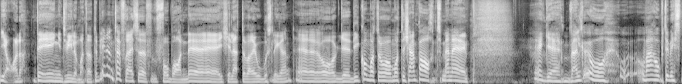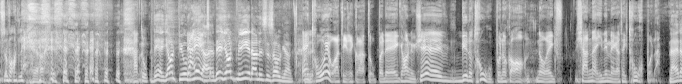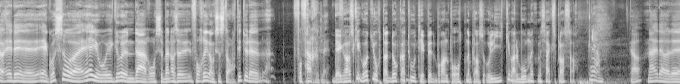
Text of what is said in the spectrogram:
Ja da, det er ingen tvil om at det blir en tøff reise for Brann. Det er ikke lett å være i Obos-ligaen. Eh, og de kommer til å måtte kjempe hardt, men jeg, jeg eh, velger jo å, å være optimist som vanlig. Ja. rett opp. Det hjalp jo mye Det hjalp mye denne sesongen! Jeg tror jo at de rykker rett opp. Jeg kan jo ikke begynne å tro på noe annet når jeg kjenner inni meg at jeg tror på det. Nei da, jeg også er jo i grunnen der også, men altså, forrige gang så startet jo det forferdelig. Det er ganske godt gjort at dere to tippet Brann på åttendeplass, og likevel bommet med seks plasser. Ja, ja nei, det er det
